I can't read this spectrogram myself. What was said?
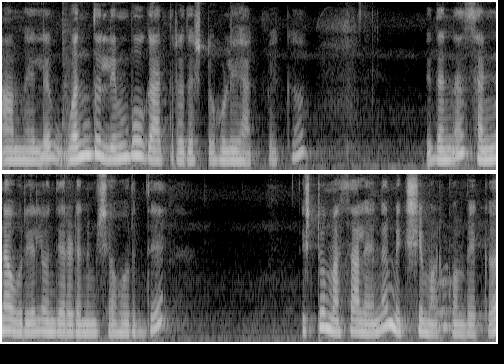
ಆಮೇಲೆ ಒಂದು ಲಿಂಬು ಗಾತ್ರದಷ್ಟು ಹುಳಿ ಹಾಕಬೇಕು. ಇದನ್ನು ಸಣ್ಣ ಉರಿಯಲ್ಲಿ ಒಂದೆರಡು ನಿಮಿಷ ಹುರಿದೆ ಇಷ್ಟು ಮಸಾಲೆಯನ್ನು ಮಿಕ್ಸಿ ಮಾಡ್ಕೊಬೇಕು.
